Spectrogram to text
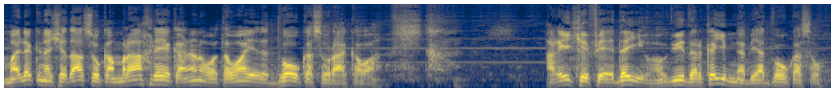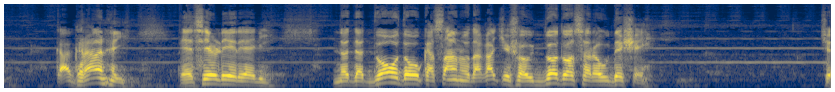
ملک نه چې تاسو کم راخلی که نه نو ورته وایې د دوو کسو راکوه هغې کې فایده یي او دوی درکوي نه بیا دوو کسو که ګرانه یي پیسې ډېرې علي نو د دوو دوو کسانو دغه چې شو دوه دوه سره اوده شي چې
